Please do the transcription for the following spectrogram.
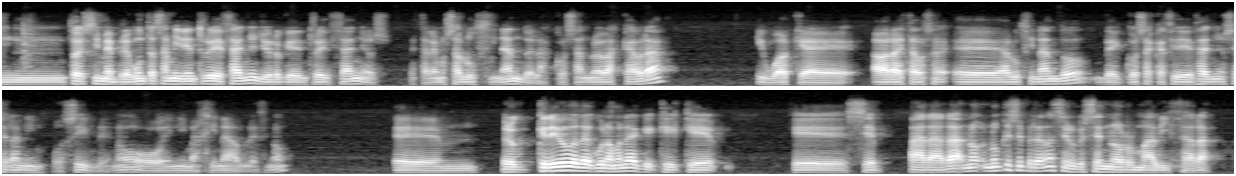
Mm, Entonces, si me preguntas a mí dentro de 10 años, yo creo que dentro de 10 años estaremos alucinando de las cosas nuevas que habrá Igual que ahora estamos eh, alucinando de cosas que hace 10 años eran imposibles, ¿no? O inimaginables, ¿no? Eh, pero creo de alguna manera que, que, que, que se parará, no, no que se parará, sino que se normalizará,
